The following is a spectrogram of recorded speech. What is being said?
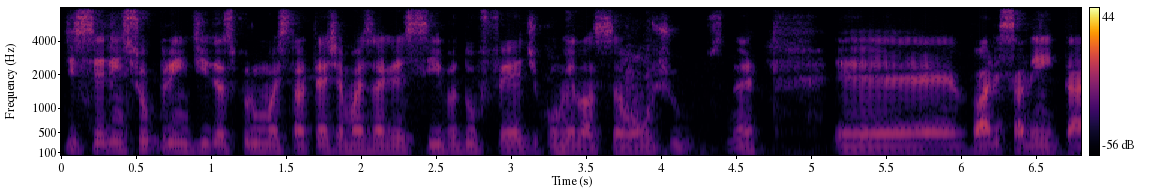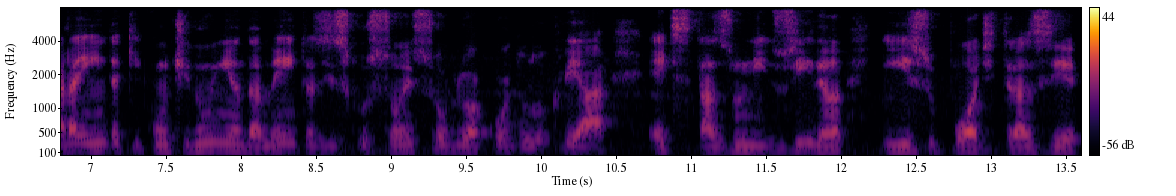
de serem surpreendidas por uma estratégia mais agressiva do Fed com relação aos juros. Né? É, vale salientar ainda que continuam em andamento as discussões sobre o acordo nuclear entre Estados Unidos e Irã, e isso pode trazer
